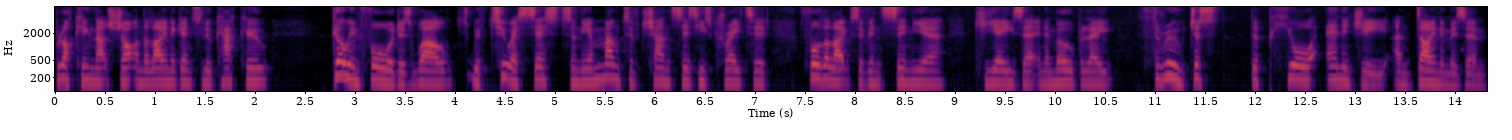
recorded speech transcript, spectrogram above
blocking that shot on the line against Lukaku, going forward as well with two assists and the amount of chances he's created for the likes of Insigne, Chiesa, and Immobile through just the pure energy and dynamism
